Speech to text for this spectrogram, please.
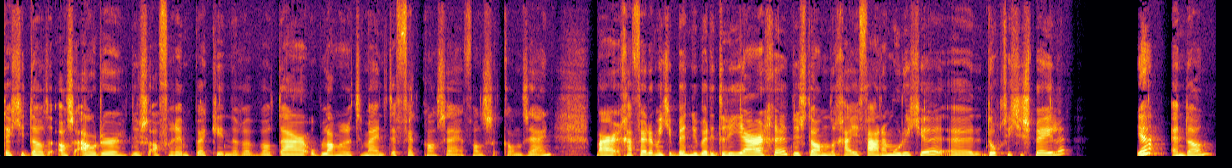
dat je dat als ouder dus afremt bij kinderen. Wat daar op langere termijn het effect kan zijn, van kan zijn. Maar ga verder, want je bent nu bij de driejarige. Dus dan ga je vader, moedertje, eh doktertje spelen. Ja. En dan?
